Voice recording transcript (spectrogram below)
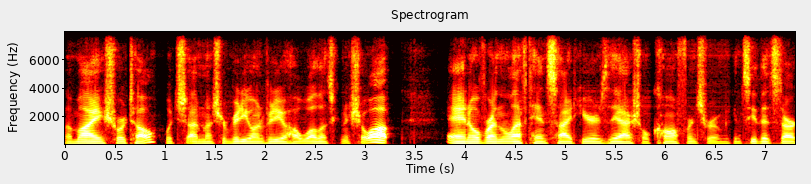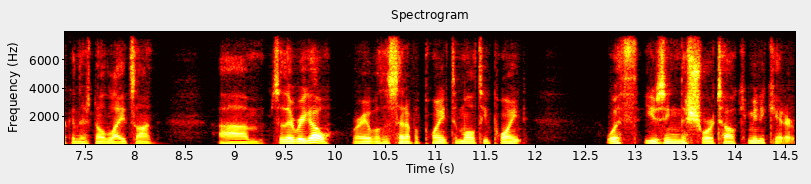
of my ShoreTel, which I'm not sure video on video how well that's going to show up. And over on the left-hand side here is the actual conference room. You can see that it's dark and there's no lights on. Um, so there we go. We're able to set up a point to multi-point with using the ShoreTel communicator.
